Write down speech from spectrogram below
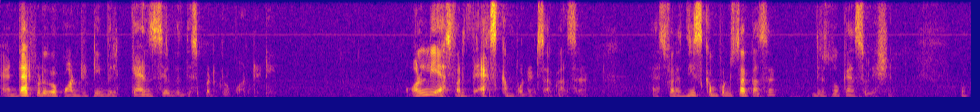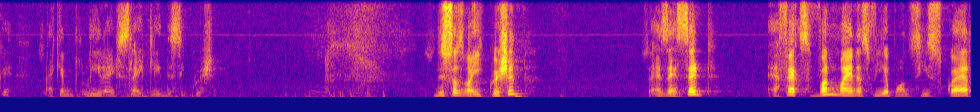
and that particular quantity will cancel with this particular quantity only as far as the x components are concerned. As far as these components are concerned there is no cancellation. Okay. So, I can rewrite slightly this equation. So, this was my equation. So, as I said f x 1 minus v upon c square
